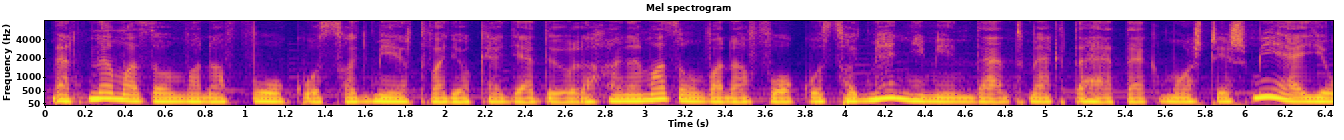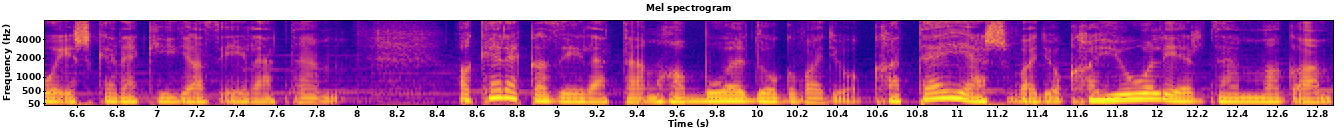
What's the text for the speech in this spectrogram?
Mert nem azon van a fókusz, hogy miért vagyok egyedül, hanem azon van a fókusz, hogy mennyi mindent megtehetek most, és milyen jó és kerek így az életem. Ha kerek az életem, ha boldog vagyok, ha teljes vagyok, ha jól érzem magam,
